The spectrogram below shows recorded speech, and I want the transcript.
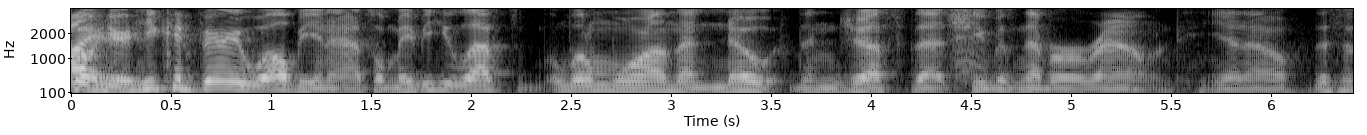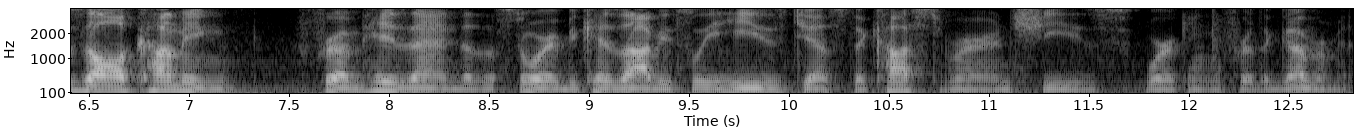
fired. here. He could very well be an asshole. Maybe he left a little more on that note than just that she was never around. You know, this is all coming from his end of the story because obviously he's just a customer and she's working for the government.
